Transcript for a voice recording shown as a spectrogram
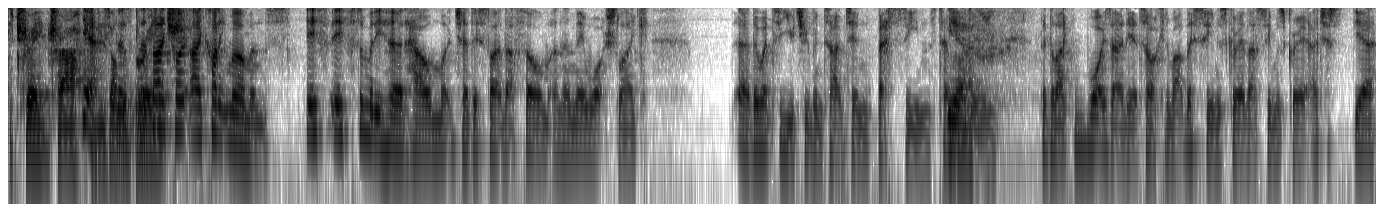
the train track Yeah, and he's on the bridge. there's icon- iconic moments. If if somebody heard how much I disliked that film and then they watched like uh, they went to YouTube and typed in best scenes Temple Yeah. Doom, they'd be like, "What is that idiot talking about? This scene is great. That scene was great." I just yeah,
